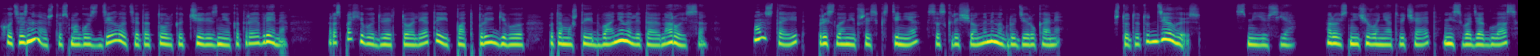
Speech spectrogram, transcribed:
хоть и знаю, что смогу сделать это только через некоторое время. Распахиваю дверь туалета и подпрыгиваю, потому что едва не налетаю на Ройса. Он стоит, прислонившись к стене, со скрещенными на груди руками. «Что ты тут делаешь?» — смеюсь я. Ройс ничего не отвечает, не сводя глаз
